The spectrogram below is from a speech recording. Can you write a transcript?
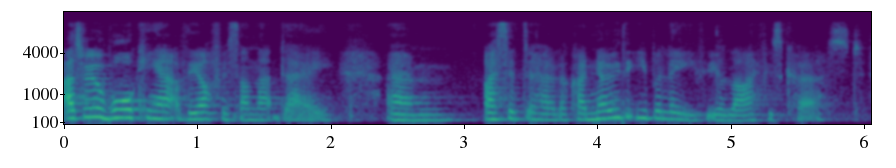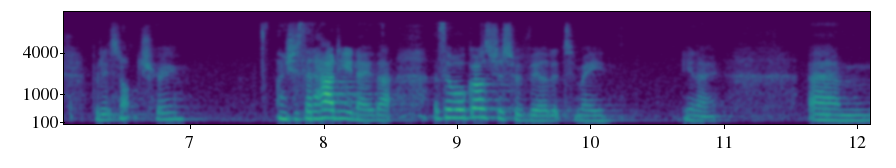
as we were walking out of the office on that day, um, I said to her, Look, I know that you believe that your life is cursed, but it's not true. And she said, How do you know that? I said, Well, God's just revealed it to me, you know. Um,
